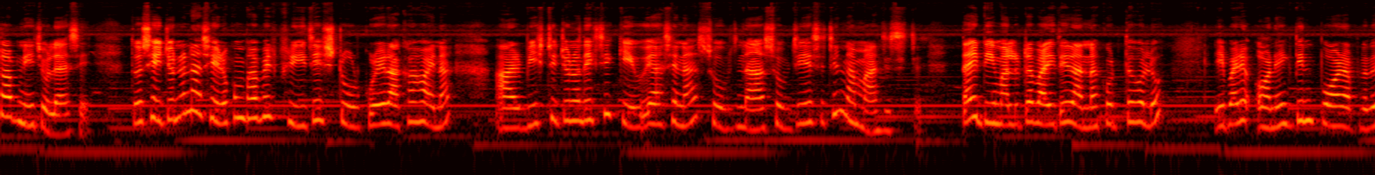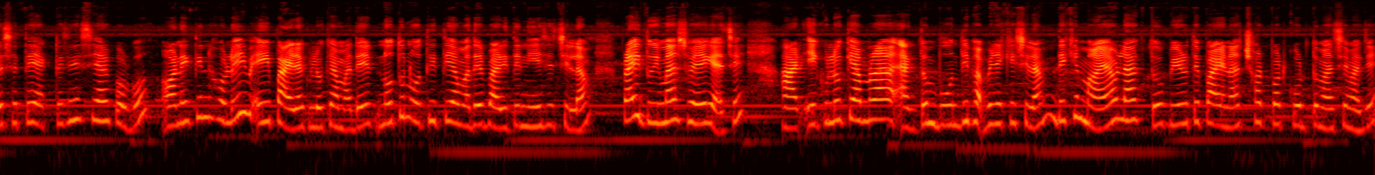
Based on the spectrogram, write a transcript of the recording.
সব নিয়ে চলে আসে। তো সেই জন্য না সেরকমভাবে ফ্রিজে স্টোর করে রাখা হয় না। আর বৃষ্টির জন্য দেখছি কেউই আসে না। সবজি না সবজি এসেছে, না মাছ এসেছে। তাই ডিম আলুটা বাড়িতে রান্না করতে হলো। এবারে অনেক দিন পর আপনাদের সাথে একটা জিনিস শেয়ার করব। অনেক দিন হলেই এই পায়রাগুলোকে আমাদের নতুন অতিথি আমাদের বাড়িতে নিয়ে এসেছিলাম। প্রায় দুই মাস হয়ে গেছে। আর এগুলোকে আমরা একদম বন্দিভাবে রেখেছিলাম। দেখে মায়াও লাগতো, বেরোতে পারে না, ছটপট করতো মাঝে মাঝে।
